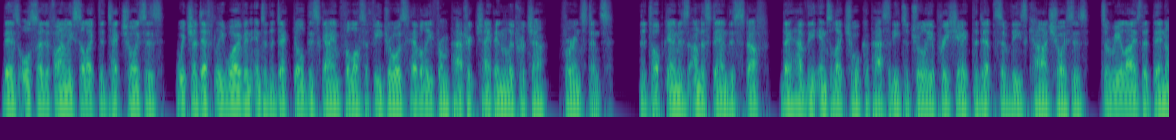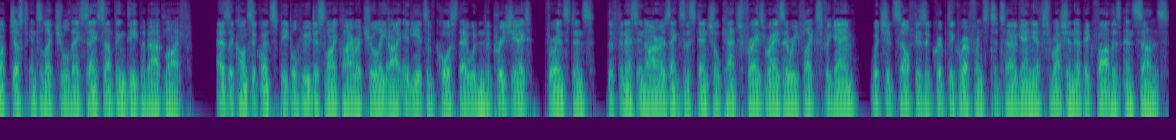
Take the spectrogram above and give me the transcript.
There's also the finely selected tech choices, which are deftly woven into the deck build this game philosophy draws heavily from Patrick Chapin literature, for instance. The top gamers understand this stuff, they have the intellectual capacity to truly appreciate the depths of these card choices, to realize that they're not just intellectual they say something deep about life. As a consequence people who dislike Ira truly are idiots of course they wouldn't appreciate, for instance, the finesse in Ira's existential catchphrase Razor Reflex for game, which itself is a cryptic reference to Turgenev's Russian epic fathers and sons.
